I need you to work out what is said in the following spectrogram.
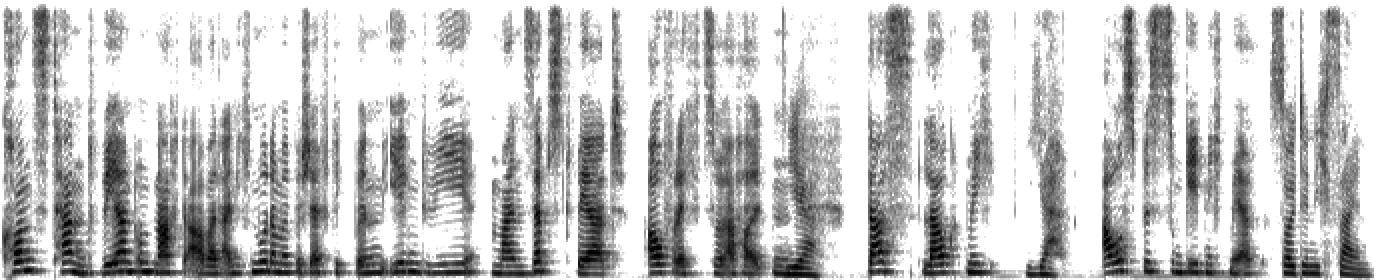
konstant während und nach der Arbeit eigentlich nur damit beschäftigt bin, irgendwie meinen Selbstwert aufrecht zu erhalten, ja. Das laugt mich ja. aus bis zum geht nicht mehr. Sollte nicht sein.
